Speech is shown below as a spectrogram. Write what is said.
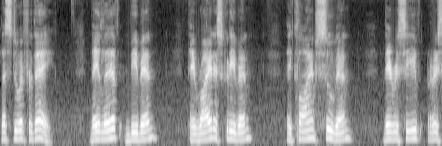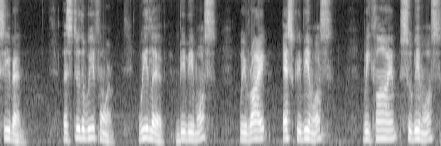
Let's do it for they. They live, viven. They write, escriben. They climb, suben. They receive, reciben. Let's do the we form. We live, vivimos. We write, escribimos. We climb, subimos.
